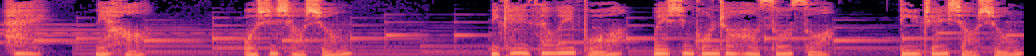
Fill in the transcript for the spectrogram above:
嗨，你好，我是小熊。你可以在微博、微信公众号搜索 “DJ 小熊”，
